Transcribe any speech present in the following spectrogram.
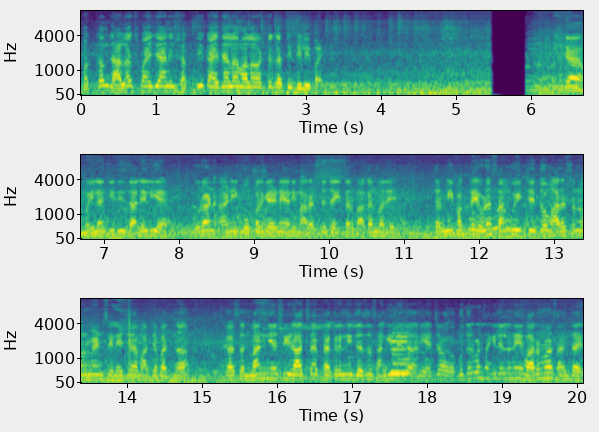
भक्कम झालाच पाहिजे आणि शक्ती कायद्याला मला वाटतं गती दिली पाहिजे. हत्या महिलांची जी झालेली आहे उरण आणि कोपरखेरणे आणि महाराष्ट्राच्या इतर भागांमध्ये तर मी फक्त एवढंच सांगू इच्छितो महाराष्ट्र गव्हर्नमेंट सेनेच्या माध्यमातून का सन्मान्य श्री राजसाहेब ठाकरेंनी जसं सांगितलेलं आणि याच्या अगोदर पण सांगितलेलं नाही वारंवार सांगतायत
